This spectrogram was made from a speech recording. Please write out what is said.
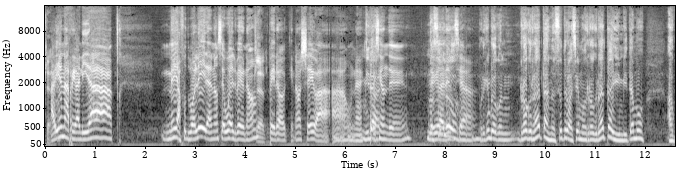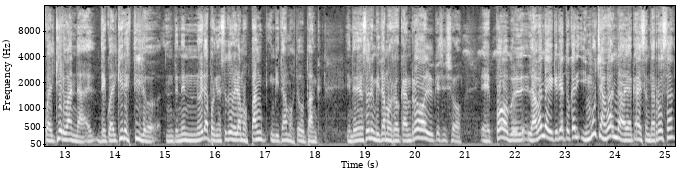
Claro. Había una rivalidad media futbolera, no se vuelve, ¿no? Claro. Pero que no lleva a una Mirá, expresión de, de Nosotros, violencia. Por ejemplo, con Rock Ratas, nosotros hacíamos Rock Rata y invitamos a cualquier banda, de cualquier estilo, ¿entendés? No era porque nosotros éramos punk, invitábamos todo punk. ¿Entendés? Nosotros invitamos rock and roll, qué sé yo, eh, pop, la banda que quería tocar y muchas bandas de acá de Santa Rosa,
